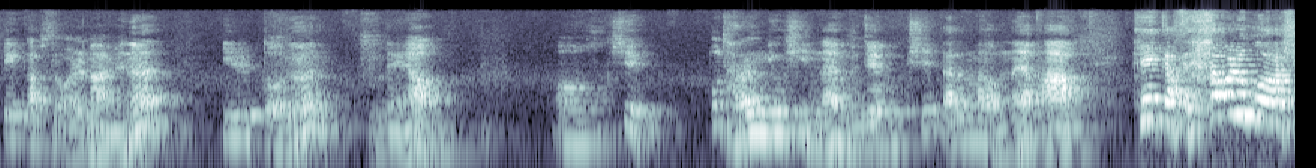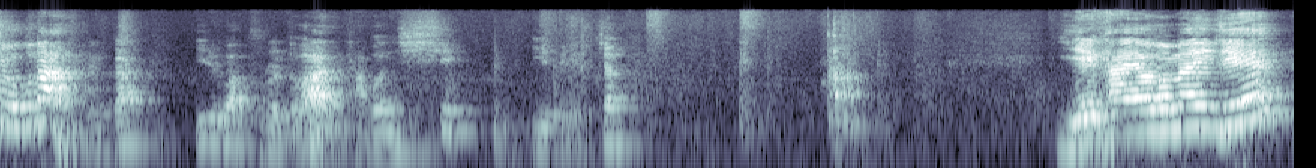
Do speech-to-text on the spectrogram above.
k 값은 얼마 하면은 1 또는 9네요. 어, 혹시 또 다른 게 혹시 있나요? 문제 혹시 다른 말 없나요? 아, k 값의 합을 구하시오구나. 그러니까 1과 9를 더한 답은 10이 되겠죠. 이해가요, 뭔 말인지?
